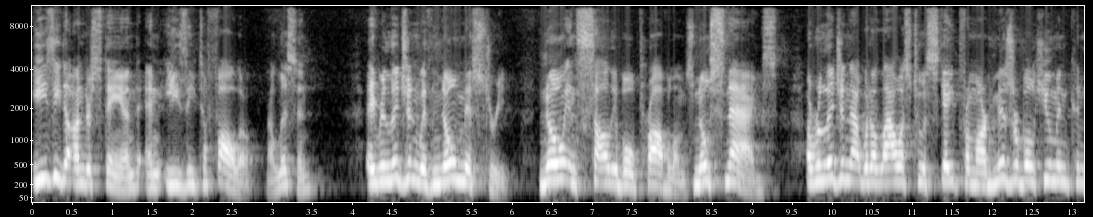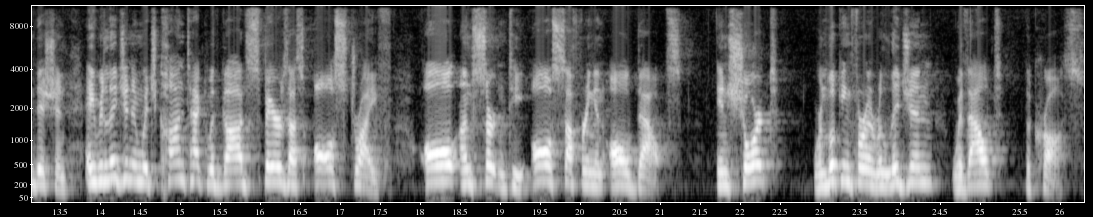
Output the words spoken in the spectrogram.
easy to understand and easy to follow. Now, listen a religion with no mystery, no insoluble problems, no snags, a religion that would allow us to escape from our miserable human condition, a religion in which contact with God spares us all strife, all uncertainty, all suffering, and all doubts. In short, we're looking for a religion without the cross.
